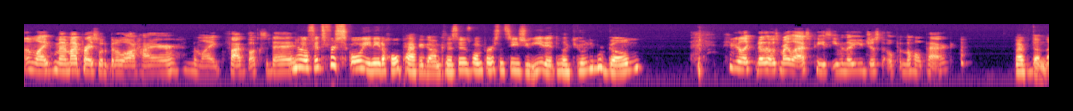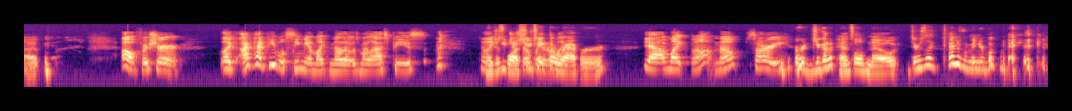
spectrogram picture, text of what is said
I'm like, man, my price would have been a lot higher. Been like five bucks a day. No, if it's for school, you need a whole pack of gum because as soon as one person sees you eat it, they're like, "You got any more gum?" You're like, no, that was my last piece, even though you just opened the whole pack. I've done that. Oh, for sure. Like, I've had people see me, I'm like, no, that was my last piece. They're like, just "You watch you take it." the I'm like, wrapper. Yeah, I'm like, oh, no, sorry. Or do you got a pencil? No. There's like ten of them in your book bag.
